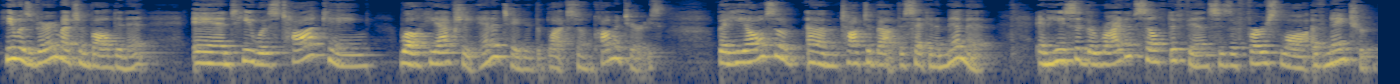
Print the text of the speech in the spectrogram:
he was very much involved in it. And he was talking well, he actually annotated the Blackstone commentaries, but he also um, talked about the Second Amendment. And he said the right of self defense is the first law of nature.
